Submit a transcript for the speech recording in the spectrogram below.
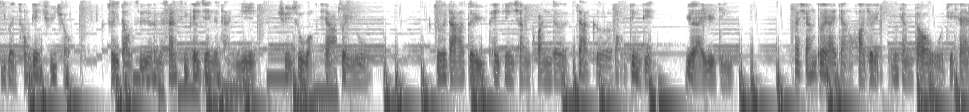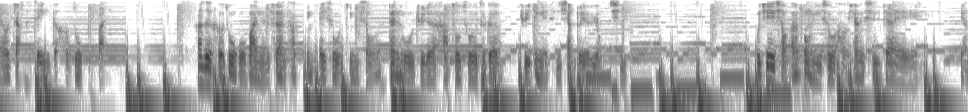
基本充电需求，所以导致那个三 C 配件的产业迅速往下坠落。就是大家对于配件相关的价格锚定点越来越低，那相对来讲的话，就影响到我接下来要讲的这一个合作伙伴。他这个合作伙伴呢，虽然他并非是我经手，但是我觉得他做出的这个决定也是相对有勇气。我记得小潘凤梨酥好像是在两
